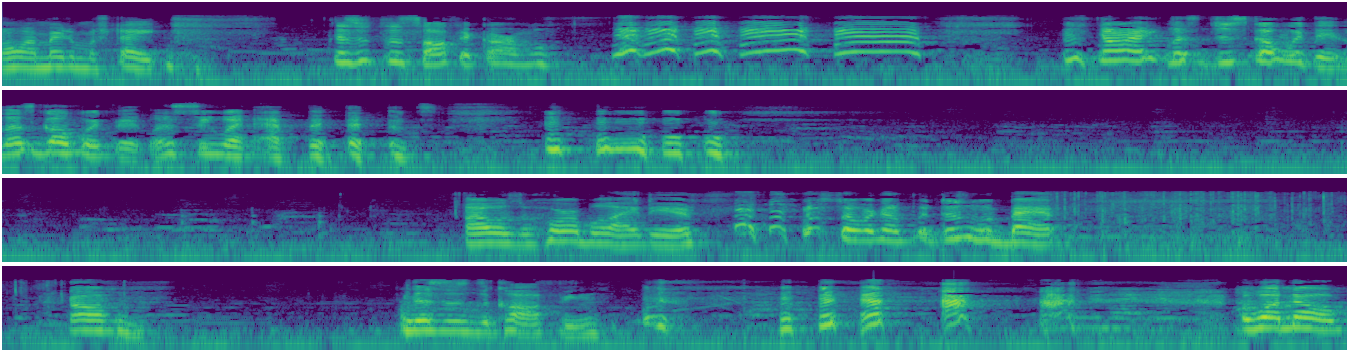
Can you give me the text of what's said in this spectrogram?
Oh, I made a mistake. This is the salted caramel. All right, let's just go with it. Let's go with it. Let's see what happens. that was a horrible idea. so we're gonna put this one back. Um, this is the coffee. well, no,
